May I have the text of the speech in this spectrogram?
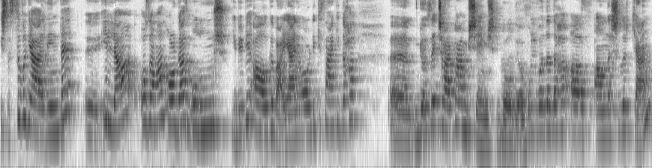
işte sıvı geldiğinde e, illa o zaman orgazm olunmuş gibi bir algı var. Yani oradaki sanki daha e, göze çarpan bir şeymiş gibi oluyor. Vulvada daha az anlaşılırken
